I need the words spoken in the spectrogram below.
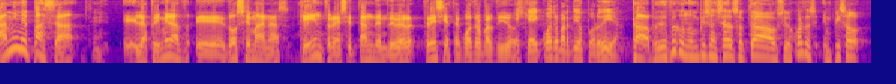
A mí me pasa sí. eh, las primeras eh, dos semanas que entro en ese tándem de ver tres y hasta cuatro partidos. Es que hay 4 partidos por día. Claro, pero después cuando empiezo a ensayar los octavos y los cuartos, empiezo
